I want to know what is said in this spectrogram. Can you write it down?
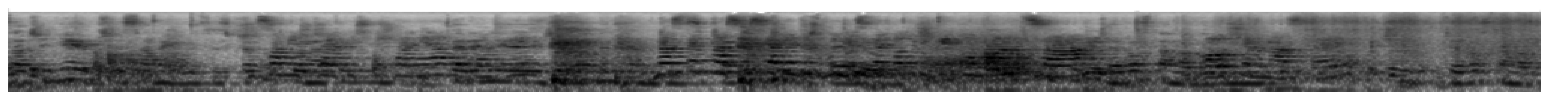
Znaczy nie przy samej ulicy Skrzat, Czy są jeszcze jakieś pytania? Następna sesja będzie 22 marca Drzewo o stanowe. 18. Drzewo stanowe.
